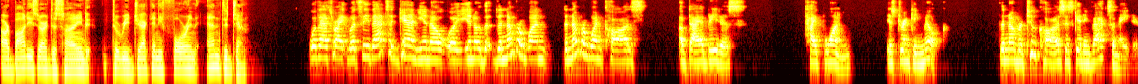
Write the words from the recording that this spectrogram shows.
our bodies are designed to reject any foreign antigen? Well, that's right. But see, that's again, you know, uh, you know, the, the number one the number one cause of diabetes type one is drinking milk. The number two cause is getting vaccinated.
